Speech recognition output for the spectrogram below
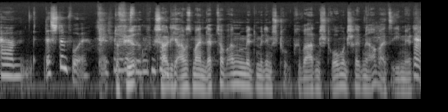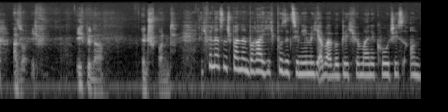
Ähm, das stimmt wohl. Dafür schalte ich abends meinen Laptop an mit, mit dem Stro privaten Strom und schreibe eine Arbeits-E-Mail. Ja. Also ich, ich bin da entspannt. Ich finde das einen spannenden Bereich. Ich positioniere mich aber wirklich für meine Coaches und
